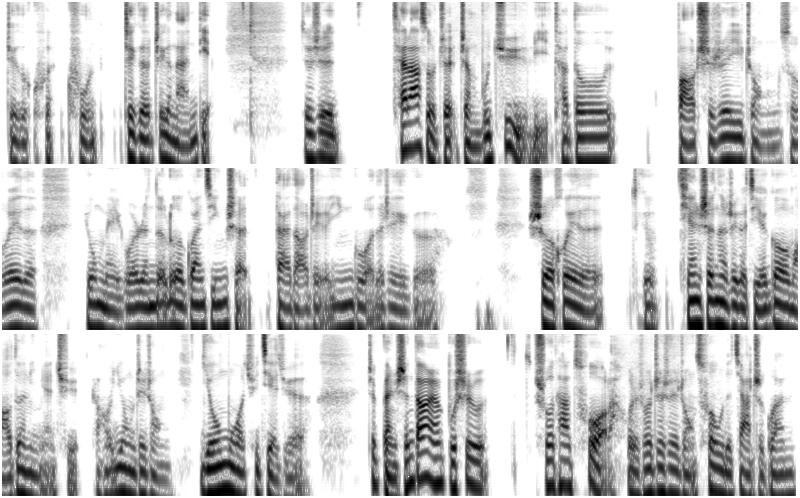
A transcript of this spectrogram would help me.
这个困苦这个这个难点，就是泰拉索整整部剧里，他都保持着一种所谓的用美国人的乐观精神带到这个英国的这个社会的这个天生的这个结构矛盾里面去，然后用这种幽默去解决。这本身当然不是说他错了，或者说这是一种错误的价值观。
